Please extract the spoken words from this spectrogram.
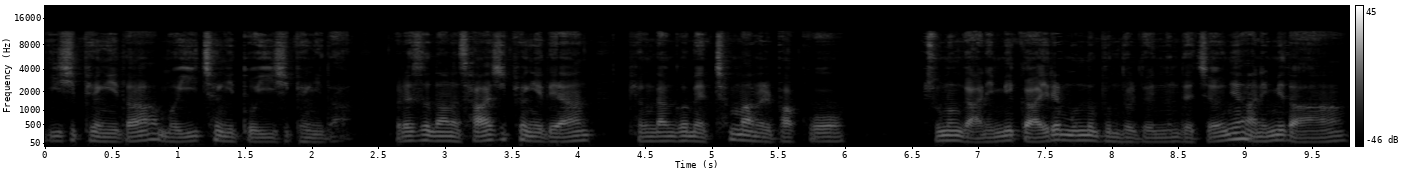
20평이다. 뭐 2층이 또 20평이다. 그래서 나는 40평에 대한 평당 금액 1000만 원을 받고 주는 거 아닙니까? 이래 묻는 분들도 있는데 전혀 아닙니다.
